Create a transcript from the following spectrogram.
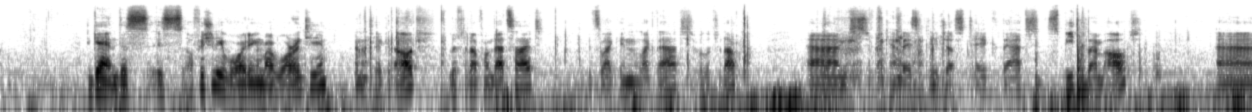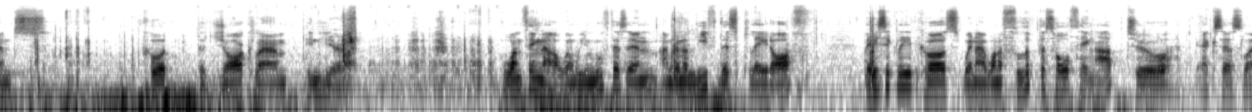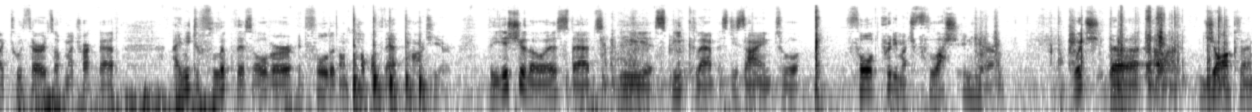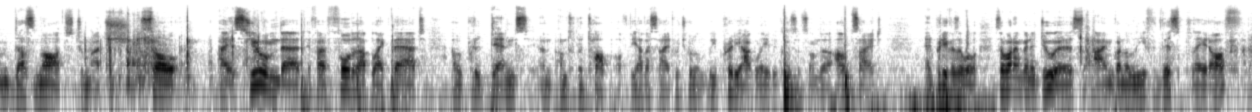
Again, this is officially avoiding my warranty. I'm going to take it out, lift it up from that side. It's like in like that. We'll lift it up. And we can basically just take that speed clamp out and put the jaw clamp in here. One thing now, when we move this in, I'm going to leave this plate off Basically because when I want to flip this whole thing up to access like two-thirds of my truck bed, I need to flip this over and fold it on top of that part here. The issue though is that the speed clamp is designed to fold pretty much flush in here, which the uh, jaw clamp does not too much. So I assume that if I fold it up like that, I will put a dent on, onto the top of the other side, which will be pretty ugly because it's on the outside and pretty visible. So what I'm going to do is I'm going to leave this plate off.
